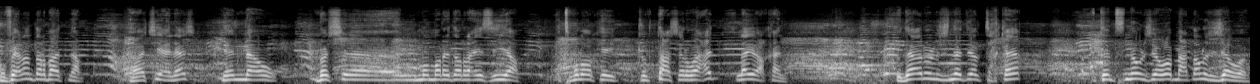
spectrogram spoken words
وفعلا ضرباتنا. هادشي علاش؟ لأنه باش آه، الممرضة الرئيسية تبلوكي 13 واحد لا يعقل. داروا لجنة ديال التحقيق. تنتسناو الجواب ما عطاوناش الجواب.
